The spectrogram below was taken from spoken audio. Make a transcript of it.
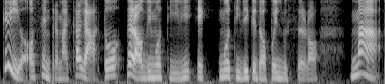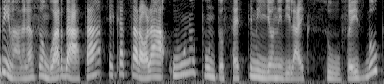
che io ho sempre mal cagato per ovvi motivi e motivi che dopo illustrerò ma prima me la sono guardata e Cazzarola ha 1.7 milioni di likes su Facebook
